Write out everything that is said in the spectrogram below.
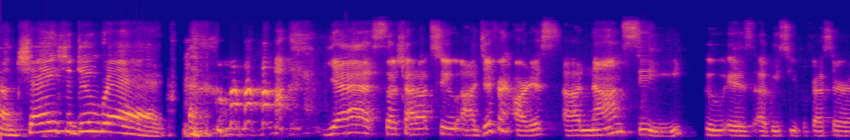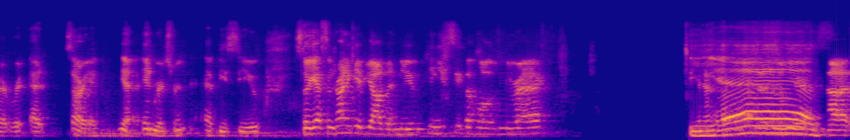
done changed the do rag. yes. So shout out to uh, different artists. Uh, Nancy, who is a VCU professor at, at, sorry, yeah, in Richmond at VCU. So yes, I'm trying to give y'all the new. Can you see the whole do rag? Yes. Uh,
